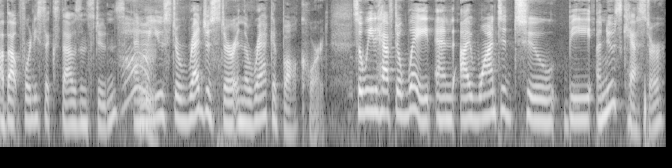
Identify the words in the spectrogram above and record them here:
about 46,000 students, and we used to register in the racquetball court. So we'd have to wait, and I wanted to be a newscaster.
